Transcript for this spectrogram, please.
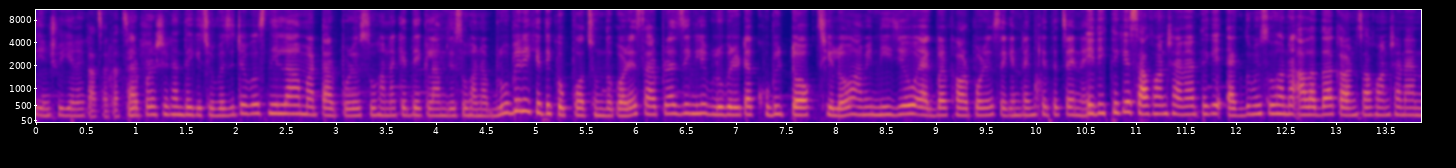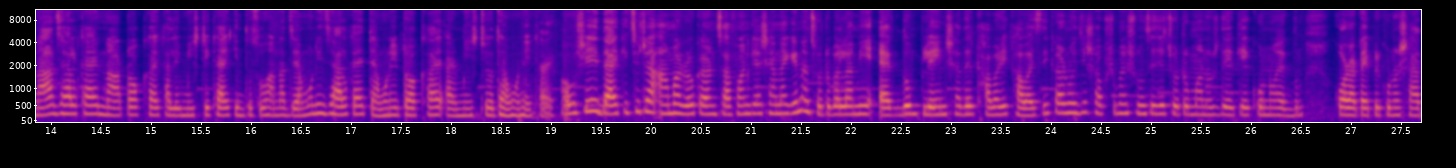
তিনশো ইয়েনের কাছাকাছি। তারপরে সেখান থেকে কিছু ভেজিটেবলস নিলাম আর তারপরে সুহানাকে দেখলাম যে সুহানা ব্লুবেরি খেতে খুব পছন্দ করে। সারপ্রাইজিংলি ব্লুবেরিটা খুবই টক ছিল। আমি নিজেও একবার খাওয়ার পরে সেকেন্ড টাইম খেতে চাই না এদিক থেকে সাফান সানার থেকে একদমই সুহানা আলাদা কারণ সাফান সানা না ঝাল খায় না টক খায় খালি মিষ্টি খায় কিন্তু সুহানা যেমনই ঝাল খায়, তেমনই টক খায় আর মিষ্টিও তেমনই খায়। অবশ্যই দায় কিছুটা আমারও, কারণ সাফানকে সানাকে না ছোটবেলা আমি একদম প্লেন স্বাদের খাবারই খাওয়াইছি। কারণ ওই যে সবসময় শুনছে যে ছোট মানুষদেরকে কোনো একদম কড়া টাইপের কোনো স্বাদ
